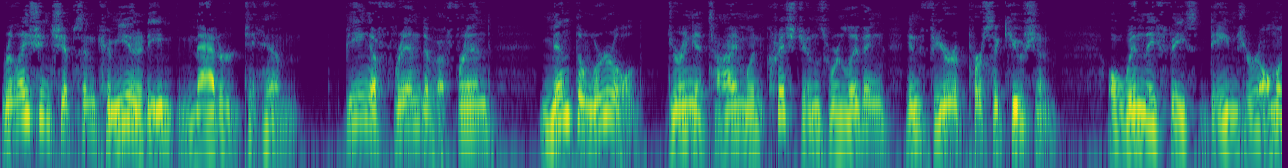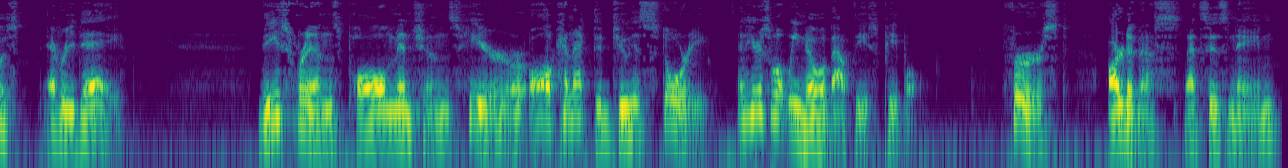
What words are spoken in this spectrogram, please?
Relationships and community mattered to him. Being a friend of a friend meant the world during a time when Christians were living in fear of persecution or when they faced danger almost every day. These friends Paul mentions here are all connected to his story, and here's what we know about these people. First, Artemas, that's his name,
